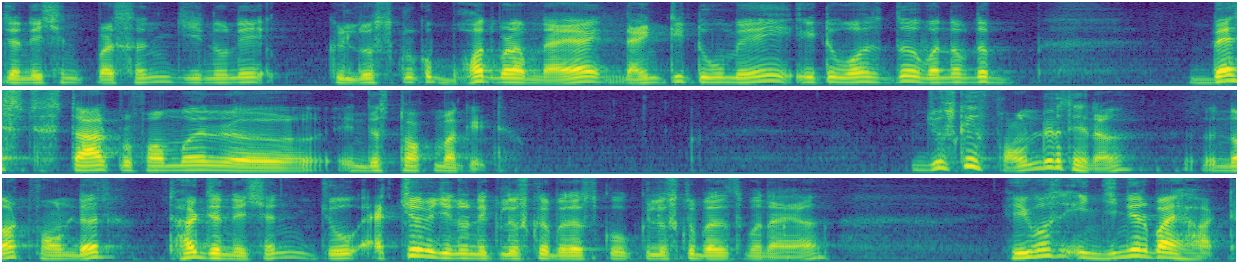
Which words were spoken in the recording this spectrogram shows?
generation person जिन्होंने किलोस्कर को बहुत बड़ा बनाया है। नाइन्टी टू में it was the one of the best star performer in the stock market जो उसके फाउंडर थे ना नॉट फाउंडर थर्ड जनरेशन जो एक्चुअल में जिन्होंने किलोस्कर ब्रदर्स को किलोस्कर ब्रदर्स बनाया he was engineer by heart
